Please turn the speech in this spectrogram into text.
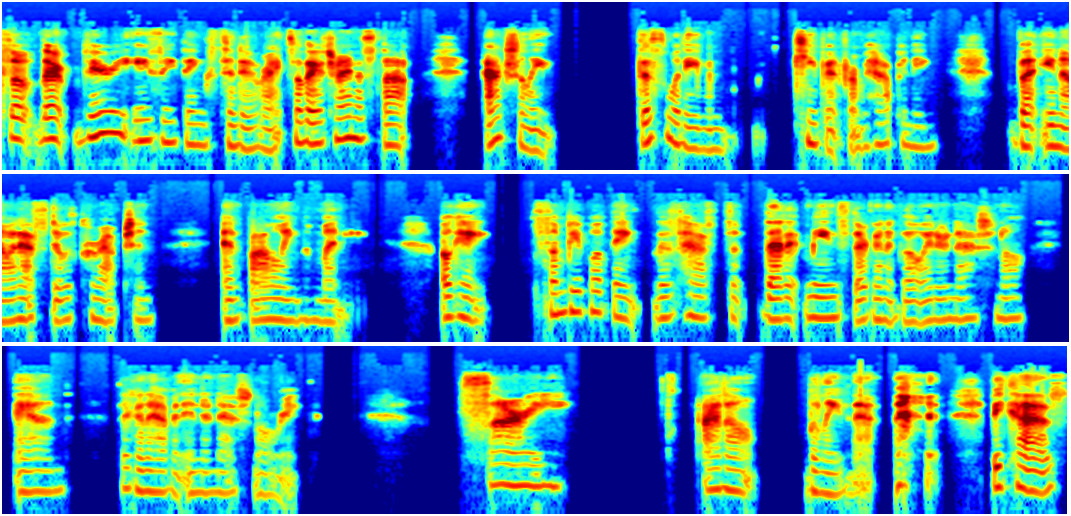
So they're very easy things to do, right? So they're trying to stop. Actually, this would even keep it from happening. But, you know, it has to do with corruption and following the money. Okay, some people think this has to that it means they're going to go international and they're going to have an international rate. Sorry, I don't believe that because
